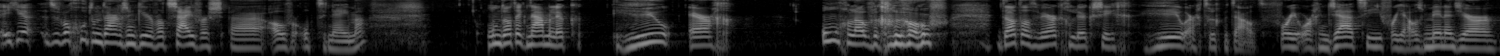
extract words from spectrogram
weet je, het is wel goed om daar eens een keer wat cijfers uh, over op te nemen. Omdat ik namelijk heel erg ongelooflijk geloof dat dat werkgeluk zich heel erg terugbetaalt. Voor je organisatie, voor jou als manager,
